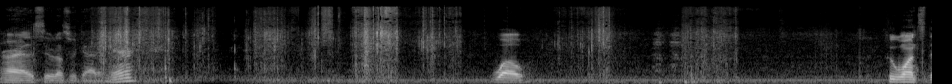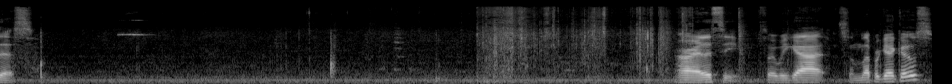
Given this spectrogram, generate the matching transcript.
Alright, let's see what else we got in here. Whoa. Who wants this? All right, let's see. So we got some leopard geckos.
